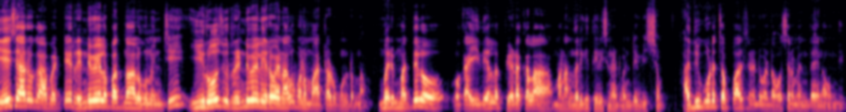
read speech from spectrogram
చేశారు కాబట్టి రెండు వేల పద్నాలుగు నుంచి ఈరోజు రెండు వేల ఇరవై నాలుగు మనం మాట్లాడుకుంటున్నాం. మరి మధ్యలో ఒక ఐదేళ్ళ పీడకల మనందరికీ తెలిసినటువంటి విషయం. అది కూడా చెప్పాల్సినటువంటి అవసరం ఎంతైనా ఉంది.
